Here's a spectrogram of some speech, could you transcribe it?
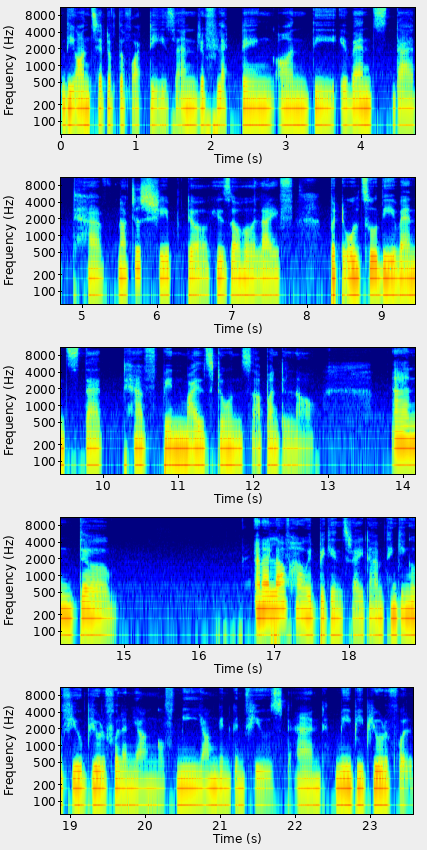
the onset of the 40s and reflecting on the events that have not just shaped uh, his or her life, but also the events that have been milestones up until now. And uh, and I love how it begins, right? I'm thinking of you, beautiful and young, of me, young and confused, and maybe beautiful.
